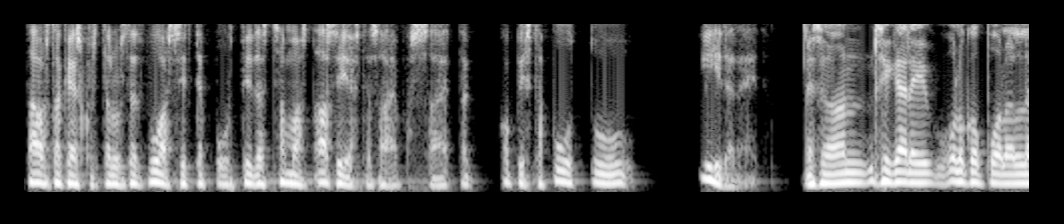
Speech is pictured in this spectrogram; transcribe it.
taustakeskustelusta, että vuosi sitten puhuttiin tästä samasta asiasta Saipassa, että kopista puuttuu liidereitä. Ja se on sikäli ulkopuolelle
